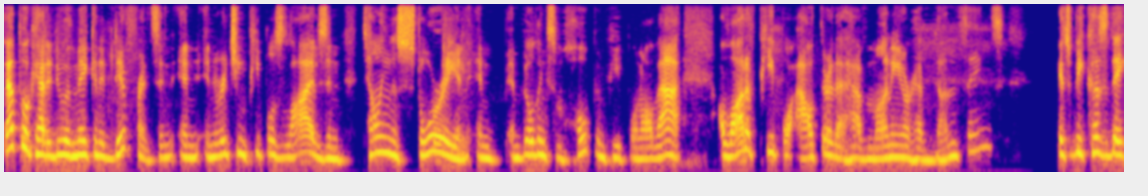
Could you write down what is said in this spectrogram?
That book had to do with making a difference and, and enriching people's lives and telling the story and, and, and building some hope in people and all that. A lot of people out there that have money or have done things, it's because they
